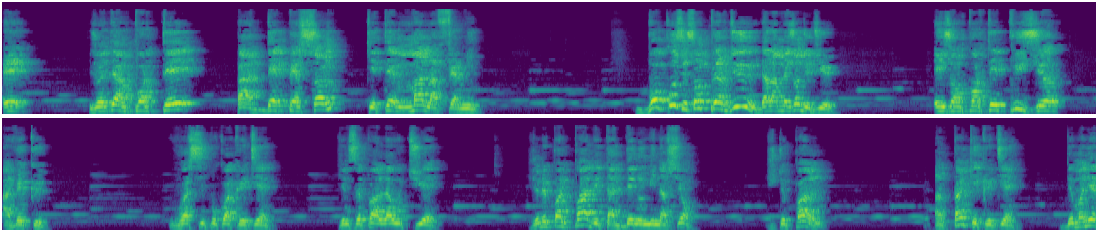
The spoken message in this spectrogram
et ils ont été emportés des personnes qui étaient mal affermies. Beaucoup se sont perdus dans la maison de Dieu et ils ont emporté plusieurs avec eux. Voici pourquoi chrétien, je ne sais pas là où tu es, je ne parle pas de ta dénomination. Je te parle en tant que chrétien, de manière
